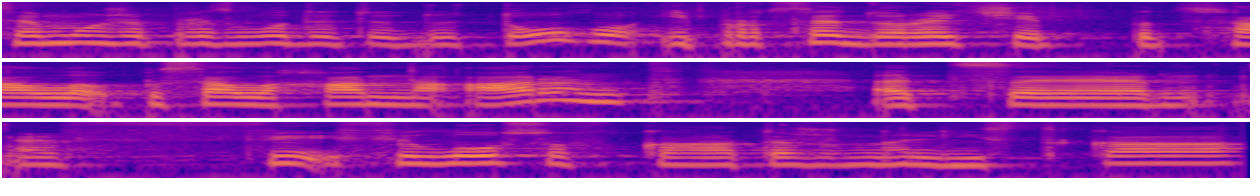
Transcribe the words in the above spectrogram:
це може призводити до того, і про це, до речі, писала писала Ханна Аренд, це філософка та журналістка,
